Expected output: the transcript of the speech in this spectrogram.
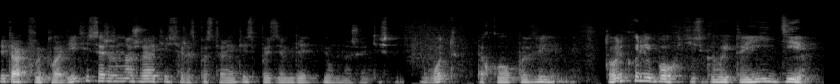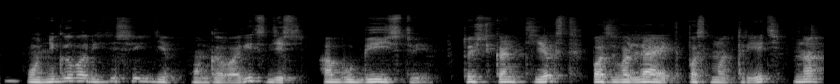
Итак, вы плодитесь, размножайтесь, распространяйтесь по земле и умножайтесь. Вот такое повеление. Только ли Бог здесь говорит о еде? Он не говорит здесь о еде. Он говорит здесь об убийстве. То есть контекст позволяет посмотреть на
